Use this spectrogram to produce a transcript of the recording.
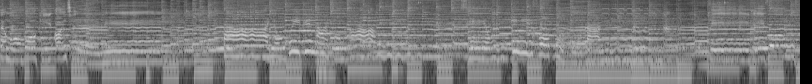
意，朝朝暮暮寄安情意。把用归君来重盼，且用今日何不孤单？天地风吹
